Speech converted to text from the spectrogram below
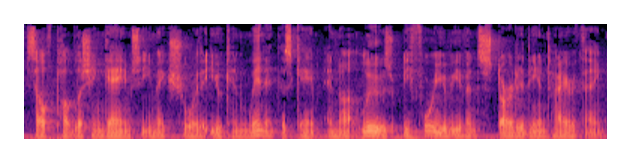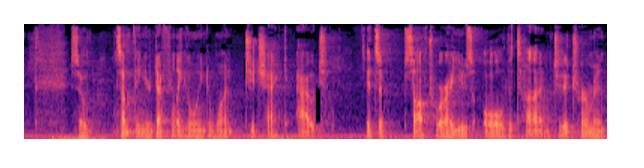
self publishing game so you make sure that you can win at this game and not lose before you've even started the entire thing. So, something you're definitely going to want to check out. It's a software I use all the time to determine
